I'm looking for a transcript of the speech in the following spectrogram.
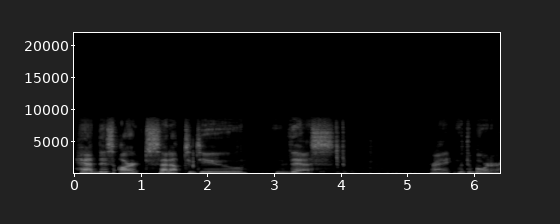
had this art set up to do this right, with the border.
